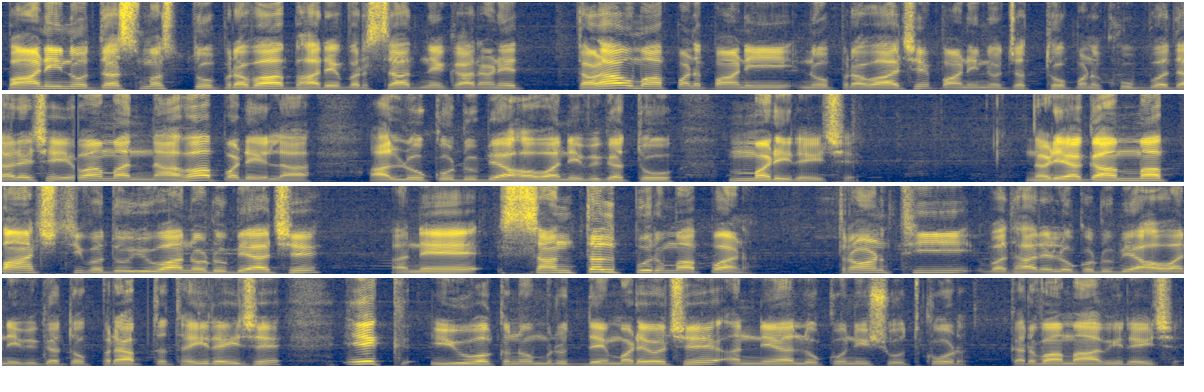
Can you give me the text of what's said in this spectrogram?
પાણીનો ધસમસતો પ્રવાહ, ભારે વરસાદને કારણે તળાવમાં પણ પાણીનો પ્રવાહ છે, પાણીનો જથ્થો પણ ખૂબ વધારે છે. એવામાં નાહવા પડેલા આ લોકો ડૂબ્યા હોવાની વિગતો મળી રહી છે. નડિયા ગામમાં પાંચથી વધુ યુવાનો ડૂબ્યા છે અને સાંતલપુરમાં પણ ત્રણથી વધારે લોકો ડૂબ્યા હોવાની વિગતો પ્રાપ્ત થઈ રહી છે. એક યુવકનો મૃતદેહ મળ્યો છે, અન્ય લોકોની શોધખોળ કરવામાં આવી રહી છે.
